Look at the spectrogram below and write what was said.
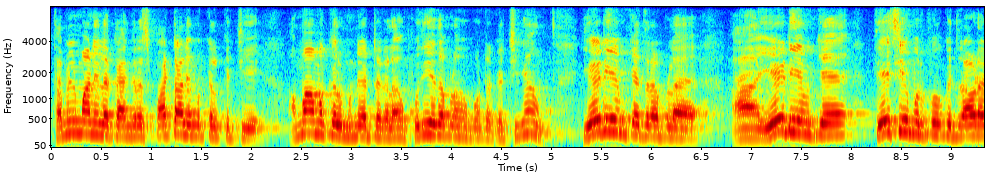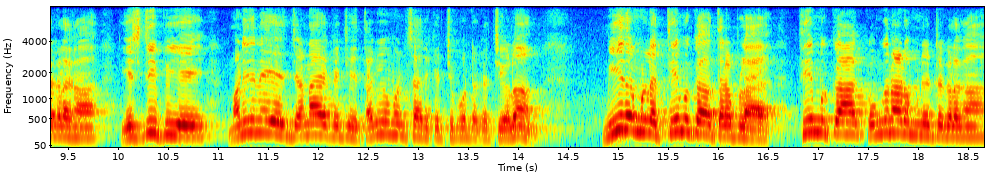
தமிழ் மாநில காங்கிரஸ் பாட்டாளி மக்கள் கட்சி அம்மா மக்கள் முன்னேற்ற கழகம் புதிய தமிழகம் போன்ற கட்சியும் ஏடிஎம்கே தரப்பில் ஏடிஎம்கே தேசிய முற்போக்கு திராவிட கழகம் எஸ்டிபிஐ மனிதநேய ஜனநாயக கட்சி தமிழ் மன்சாரி கட்சி போன்ற கட்சிகளும் மீதமுள்ள திமுக தரப்பில் திமுக கொங்கு நாடு முன்னேற்ற கழகம்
